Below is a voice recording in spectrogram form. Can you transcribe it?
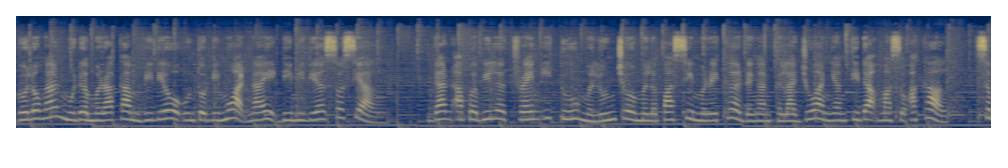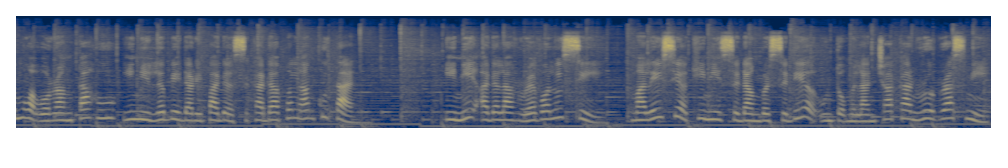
Golongan muda merakam video untuk dimuat naik di media sosial. Dan apabila tren itu meluncur melepasi mereka dengan kelajuan yang tidak masuk akal, semua orang tahu ini lebih daripada sekadar pengangkutan. Ini adalah revolusi. Malaysia kini sedang bersedia untuk melancarkan rut rasmi,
